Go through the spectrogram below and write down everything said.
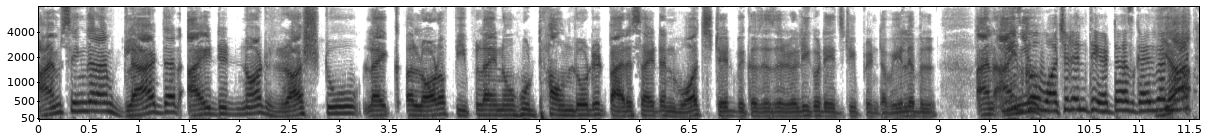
I'm saying that I'm glad that I did not rush to like a lot of people I know who downloaded Parasite and watched it because there's a really good HD print available. And Please I please go watch it in theaters, guys. We're yeah. not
